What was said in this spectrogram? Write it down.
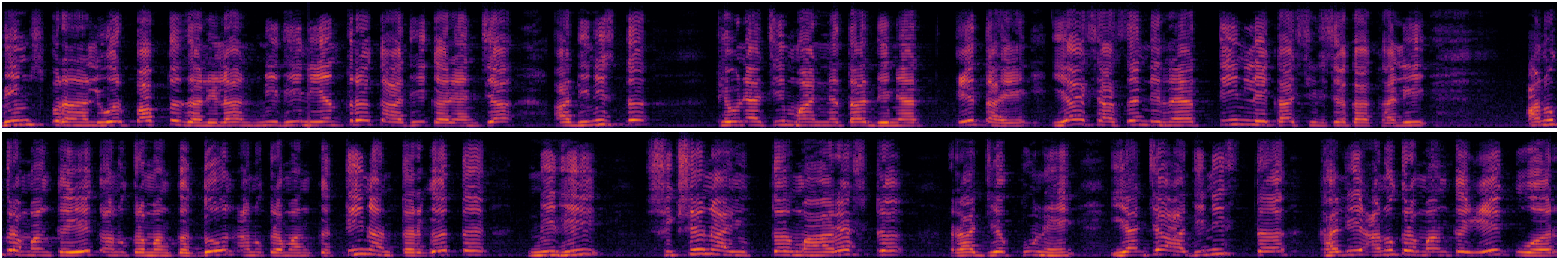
बिम्स प्रणालीवर प्राप्त झालेला निधी नियंत्रक अधिकाऱ्यांच्या अधीनस्थ ठेवण्याची मान्यता देण्यात येत आहे. या शासन निर्णयात तीन लेखा शीर्षकाखाली अनुक्रमांक एक अनुक्रमांक दोन अनुक्रमांक तीन अंतर्गत निधी शिक्षण आयुक्त महाराष्ट्र राज्य पुणे यांच्या अधीनस्थ खाली अनुक्रमांक एक वर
